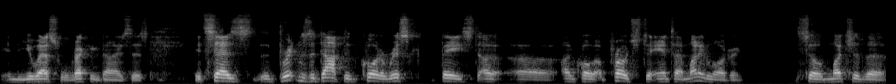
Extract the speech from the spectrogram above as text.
in the U.S. will recognize this. It says that Britain's adopted quote a risk-based uh, uh, unquote approach to anti-money laundering. So much of the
